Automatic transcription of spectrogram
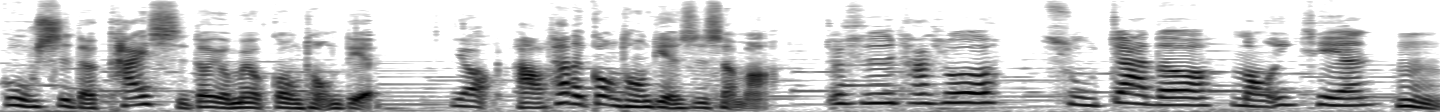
故事的开始都有没有共同点？有。好，它的共同点是什么？就是他说暑假的某一天，嗯。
